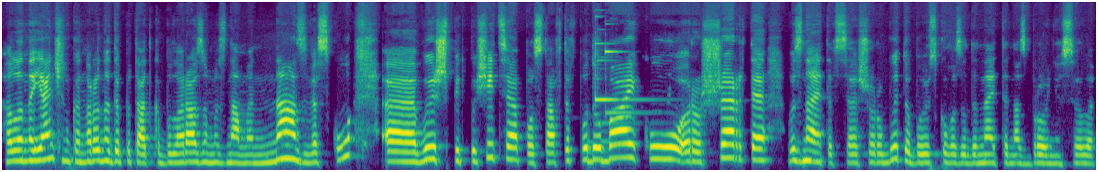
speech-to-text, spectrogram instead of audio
Галина Янченко, народна депутатка, була разом із нами на зв'язку. Е, ви ж підпишіться, поставте вподобайку, розшерте. Ви знаєте все, що робити. Обов'язково задонайте на Збройні Сили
